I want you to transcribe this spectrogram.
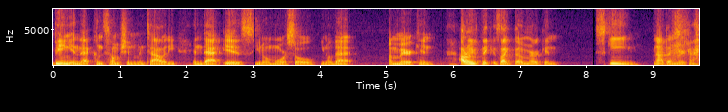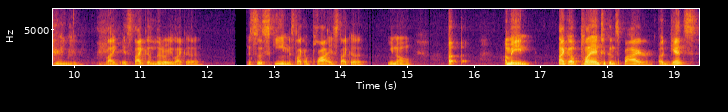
being in that consumption mentality, and that is, you know, more so, you know, that American. I don't even think it's like the American scheme, not the American dream. Like it's like a literally like a, it's a scheme. It's like a plot. It's like a, you know, a, I mean, like a plan to conspire against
